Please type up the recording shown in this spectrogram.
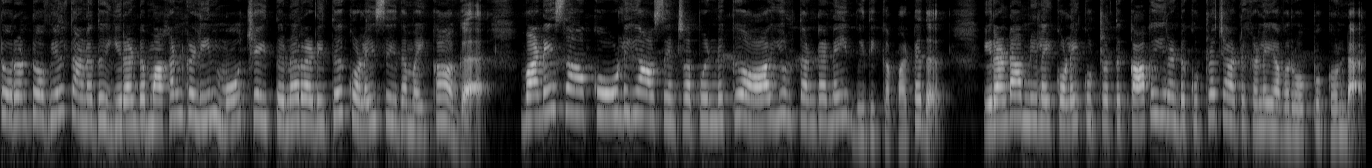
டொரண்டோவில் தனது இரண்டு மகன்களின் மூச்சை திணறடித்து கொலை செய்தமைக்காக வனேசா கோலியாஸ் என்ற பெண்ணுக்கு ஆயுள் தண்டனை விதிக்கப்பட்டது. இரண்டாம் நிலை கொலை குற்றத்துக்காக இரண்டு குற்றச்சாட்டுகளை அவர் ஒப்புக்கொண்டார்.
